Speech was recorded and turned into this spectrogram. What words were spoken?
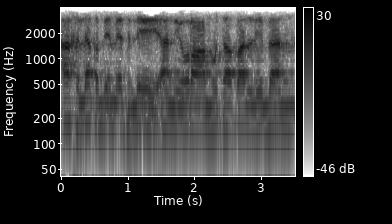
أخلق بمثلي أن يرى متطلبا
